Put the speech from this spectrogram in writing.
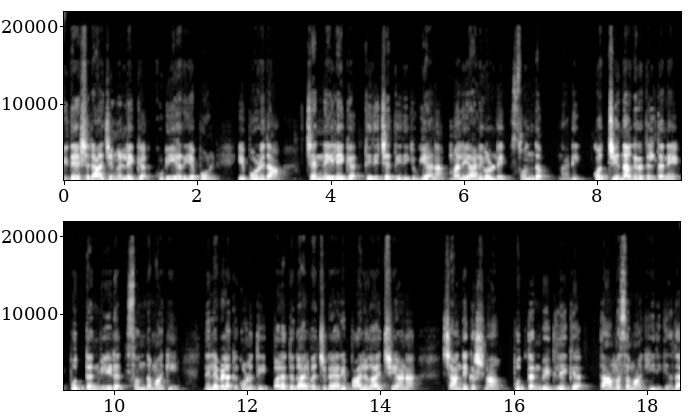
വിദേശ രാജ്യങ്ങളിലേക്ക് കുടിയേറിയപ്പോൾ ഇപ്പോഴിതാ ചെന്നൈയിലേക്ക് തിരിച്ചെത്തിയിരിക്കുകയാണ് മലയാളികളുടെ സ്വന്തം നടി. കൊച്ചി നഗരത്തിൽ തന്നെ പുത്തൻ വീട് സ്വന്തമാക്കി നിലവിളക്ക് കൊളുത്തി വലതുകാൽ വച്ചു കയറി പാലുകാഴ്ചയാണ് ശാന്തികൃഷ്ണ പുത്തൻ വീട്ടിലേക്ക് താമസമാക്കിയിരിക്കുന്നത്.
